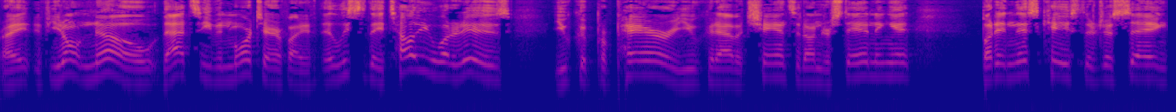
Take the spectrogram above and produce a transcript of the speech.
right? If you don't know, that's even more terrifying. If, at least if they tell you what it is, you could prepare, you could have a chance at understanding it. But in this case, they're just saying,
